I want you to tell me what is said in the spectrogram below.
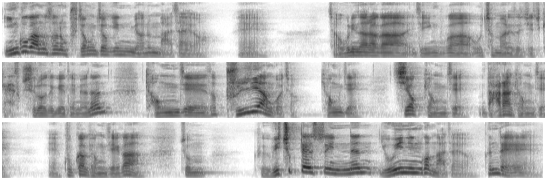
인구 감소는 부정적인 면은 맞아요. 예. 자, 우리나라가 이제 인구가 5천만에서 이제 계속 줄어들게 되면은 경제에서 불리한 거죠. 경제, 지역 경제, 나라 경제, 예, 국가 경제가 좀 그 위축될 수 있는 요인인 건 맞아요. 근데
